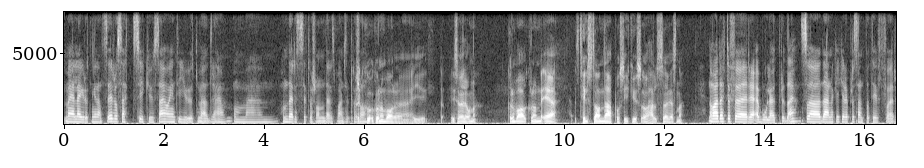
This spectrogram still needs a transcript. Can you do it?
med Leger uten grenser og sett sykehuset og intervjuet mødre om, eh, om deres situasjon, deres barns situasjon. Hvordan var det i, i Sierra Leone? Hvordan, var, hvordan er tilstanden der på sykehus og helsevesenet? Nå var dette før ebolautbruddet, så det er nok ikke representativt for,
